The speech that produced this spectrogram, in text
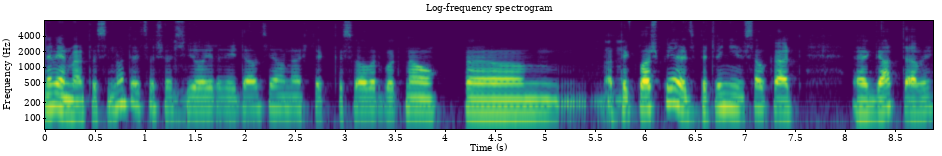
nevienmēr tas ir noteicošais, mm jo ir arī daudz jaunu arhitektu, kas vēl varbūt nav um, ar mm tik plašu pieredzi, bet viņi ir savukārt uh, gatavi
